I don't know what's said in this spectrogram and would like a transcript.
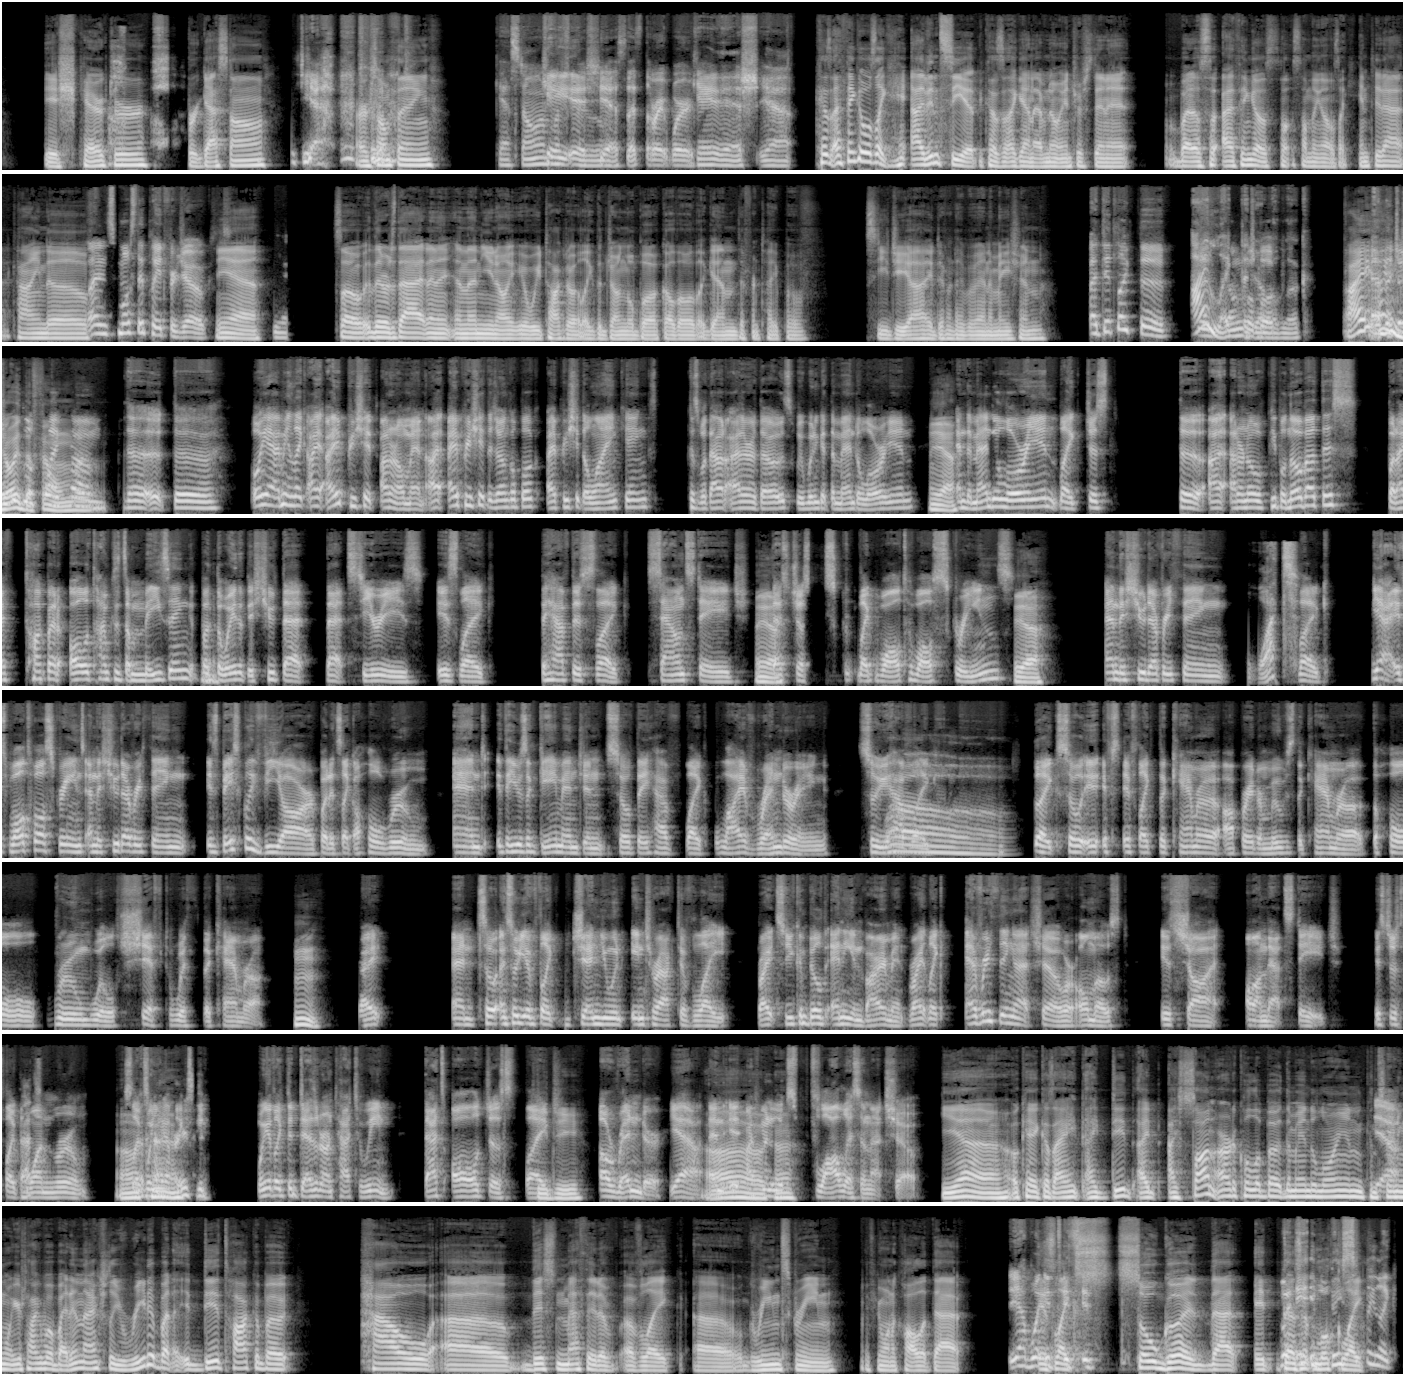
ish character for Gaston yeah, or something. gaston Gay-ish. Yes, that's the right word. gay-ish yeah because I think it was like I didn't see it because again I have no interest in it, but it was, I think it was something that was like hinted at, kind of. And it's mostly played for jokes. Yeah. Yeah. So there's that, and then, and then you know we talked about like the Jungle Book, although again different type of CGI, different type of animation. I did like the. i like the jungle Book. book I, Yeah, I the enjoyed the Book, like, film. but- um, the the oh yeah, I mean like I, I appreciate I don't know man I, I appreciate the Jungle Book I appreciate the Lion King because without either of those we wouldn't get the Mandalorian yeah, and the Mandalorian like just the I, I don't know if people know about this but I talk about it all the time because it's amazing but Yeah. the way that they shoot that that series is like they have this like sound stage Yeah. that's just sc- like wall to wall screens. Yeah, and they shoot everything what? like yeah it's wall to wall screens and they shoot everything is basically vr but it's like a whole room. And they use a game engine so they have like live rendering. So you have like Whoa. like so if if like the camera operator moves the camera the whole room will shift with the camera. Hmm. right and so and so you have like genuine interactive light right so you can build any environment right like everything at show or almost is shot on that stage it's just like That's- one room Oh, so like when you have like the, when you have like the desert on Tatooine, that's all just like a render. Yeah, and it, I Oh, find it looks flawless in that show. Yeah. Okay. Because I I did I I saw an article about the Mandalorian concerning what you're talking about, but I didn't actually read it. But it did talk about how uh this method of of like uh green screen, if you want to call it that, Yeah, well, is it's like it's, it's so good that it doesn't it, it look like basically, like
